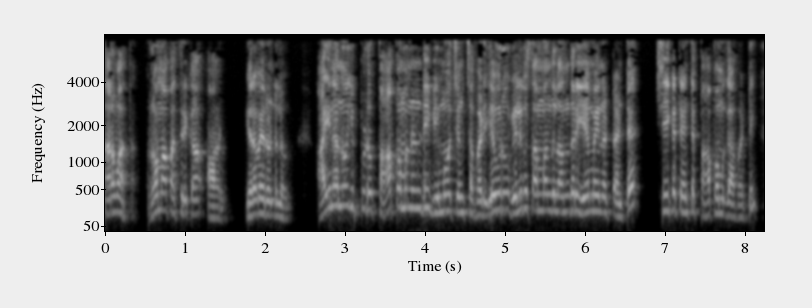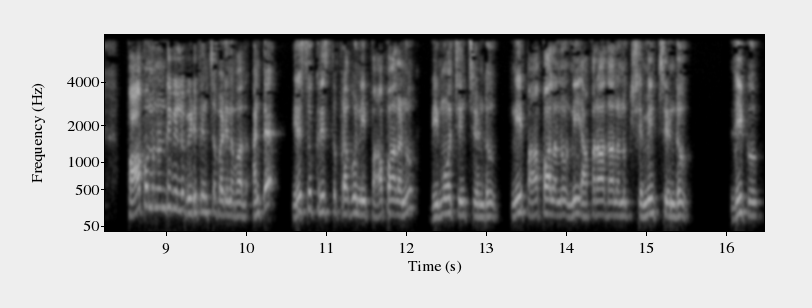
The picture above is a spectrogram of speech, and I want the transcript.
తర్వాత రోమాపత్రిక ఆరు ఇరవై రెండులో అయినను ఇప్పుడు పాపము నుండి విమోచించబడి ఎవరు వెలుగు సంబంధులు అందరూ ఏమైనట్టు అంటే చీకటి అంటే పాపము కాబట్టి పాపము నుండి వీళ్ళు విడిపించబడిన వాళ్ళు. అంటే యేసుక్రీస్తు ప్రభు నీ పాపాలను విమోచించిండు నీ పాపాలను నీ అపరాధాలను క్షమించిండు. నీకు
